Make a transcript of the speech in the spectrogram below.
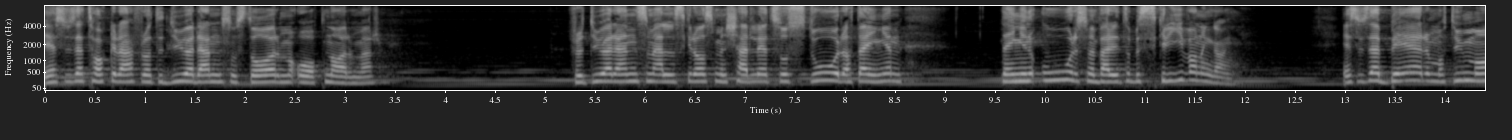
Jesus, jeg takker deg for at du er den som står med åpne armer. For at du er den som elsker oss med en kjærlighet så stor at det er ingen, det er ingen ord som er verdig til å beskrive den engang. Jesus, jeg ber om at du må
